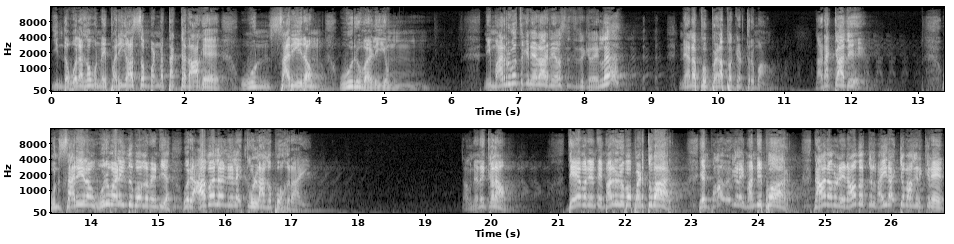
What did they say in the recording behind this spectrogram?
இந்த உலகம் உன்னை பரிகாசம் பண்ணத்தக்கதாக உன் சரீரம் உருவழியும். நீ மர்மத்துக்கு நேராக யோசிச்சுட்டு இருக்கிற இல்ல? நினப்பு பிழப்ப கெடுத்துருமா நடக்காது. உன் சரீரம் உருவழிந்து போக வேண்டிய ஒரு அவல நிலைக்குள்ளாக போகிறாய். நாம் நினைக்கலாம் தேவன் என்னை மறுரூபப்படுத்துவார் என் பாவங்களை மன்னிப்பார். நான் அவருடைய நாமத்தில் வைராக்கியமாக இருக்கிறேன்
